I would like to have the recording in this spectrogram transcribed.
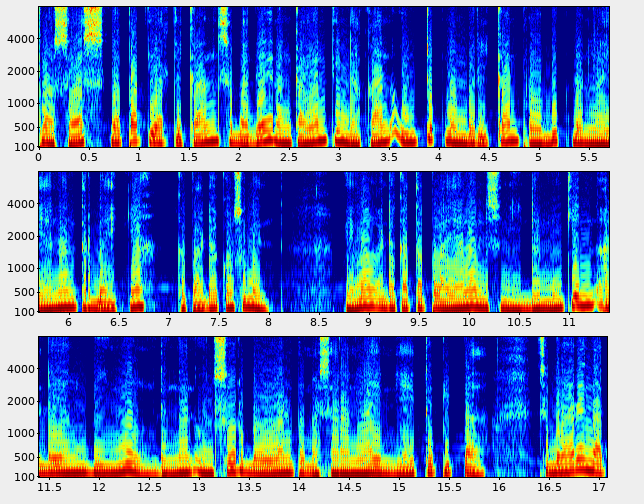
Proses dapat diartikan sebagai rangkaian tindakan untuk memberikan produk dan layanan terbaiknya kepada konsumen. Memang ada kata pelayanan di sini dan mungkin ada yang bingung dengan unsur bauran pemasaran lain yaitu people. Sebenarnya nggak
